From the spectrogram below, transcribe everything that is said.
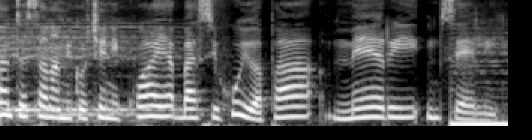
asante sana mikocheni kwaya. Basi huyu hapa mary mseli.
